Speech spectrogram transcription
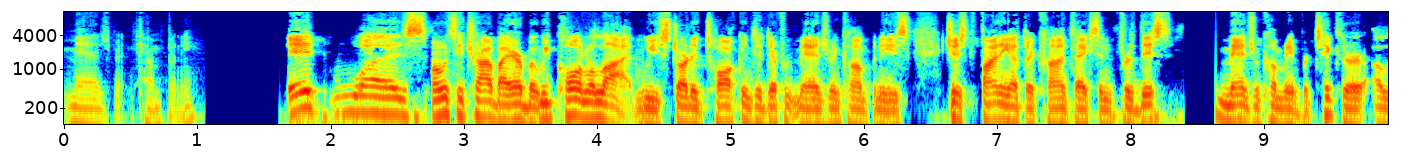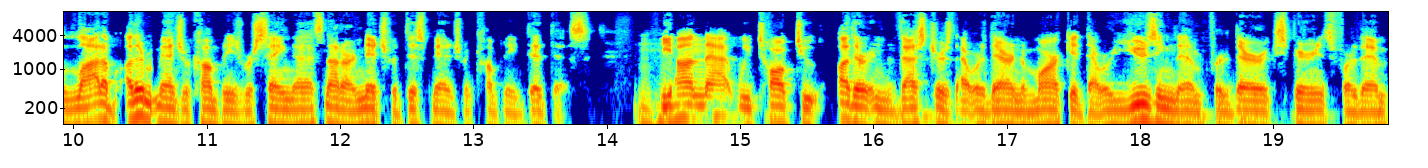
management company? It was, I won't say trial by error, but we called a lot. We started talking to different management companies, just finding out their context. And for this management company in particular, a lot of other management companies were saying that it's not our niche, but this management company did this. Mm-hmm. Beyond that, we talked to other investors that were there in the market that were using them for their experience for them.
